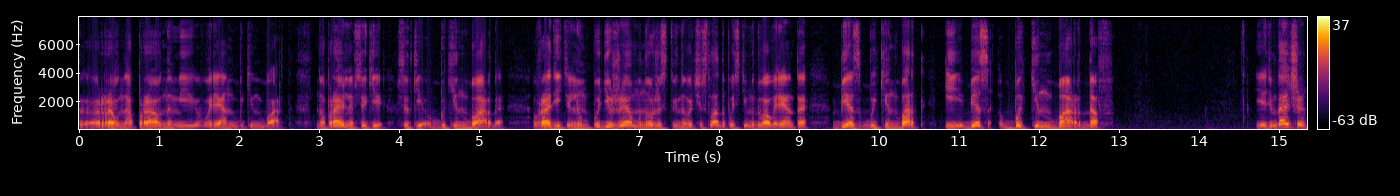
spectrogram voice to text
равноправным и вариант бакенбард. Но правильно все-таки все, бакенбарда. В родительном падеже множественного числа допустимы два варианта. Без бакенбард и без бакенбардов. Едем дальше.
